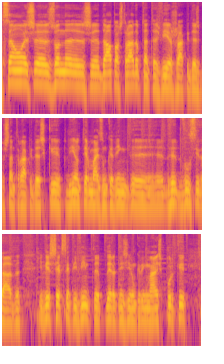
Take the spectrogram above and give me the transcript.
são as, as zonas da autoestrada, portanto as vias rápidas, bastante rápidas, que podiam ter mais um bocadinho de, de- de velocidade, em vez de ser 120, poder atingir um bocadinho mais, porque eh,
